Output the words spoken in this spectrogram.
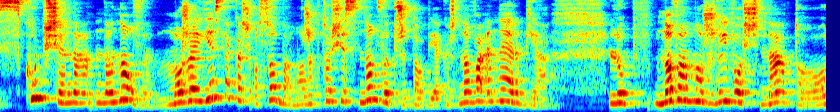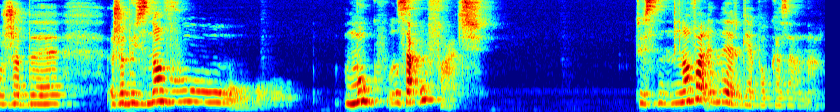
skup się na, na nowym. Może jest jakaś osoba, może ktoś jest nowy przy tobie, jakaś nowa energia lub nowa możliwość na to, żeby, żebyś znowu mógł zaufać. To jest nowa energia pokazana.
